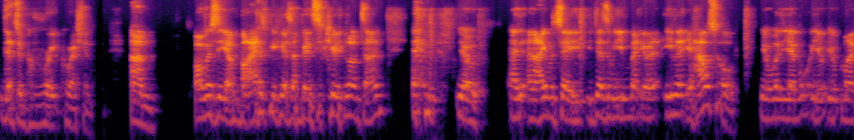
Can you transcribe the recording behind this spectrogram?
That's a great question. Um, obviously, I'm biased because I've been security a long time, and you know, and, and I would say it doesn't even mean even at your household. You know, whether you have you, you, my,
